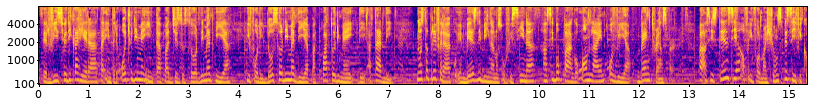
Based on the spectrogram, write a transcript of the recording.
Serviço de carreira está entre 8 de meia para 18 horas de meia e fora de 2 horas de meia para 4 de meia da tarde. Nós preferimos que, em vez de vir na nossa oficina, receba pago online ou via bank transfer. Para assistência ou informação específica,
